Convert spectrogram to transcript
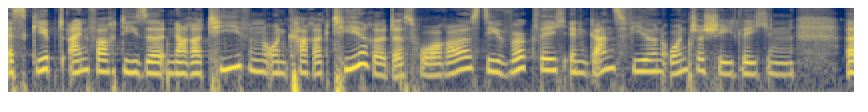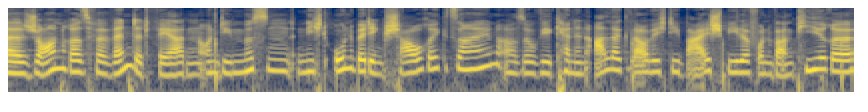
Es gibt einfach diese Narrativen und Charaktere des Horrors, die wirklich in ganz vielen unterschiedlichen äh, Genres verwendet werden. Und die müssen nicht unbedingt schaurig sein. Also wir kennen alle, glaube ich, die Beispiele von Vampire,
